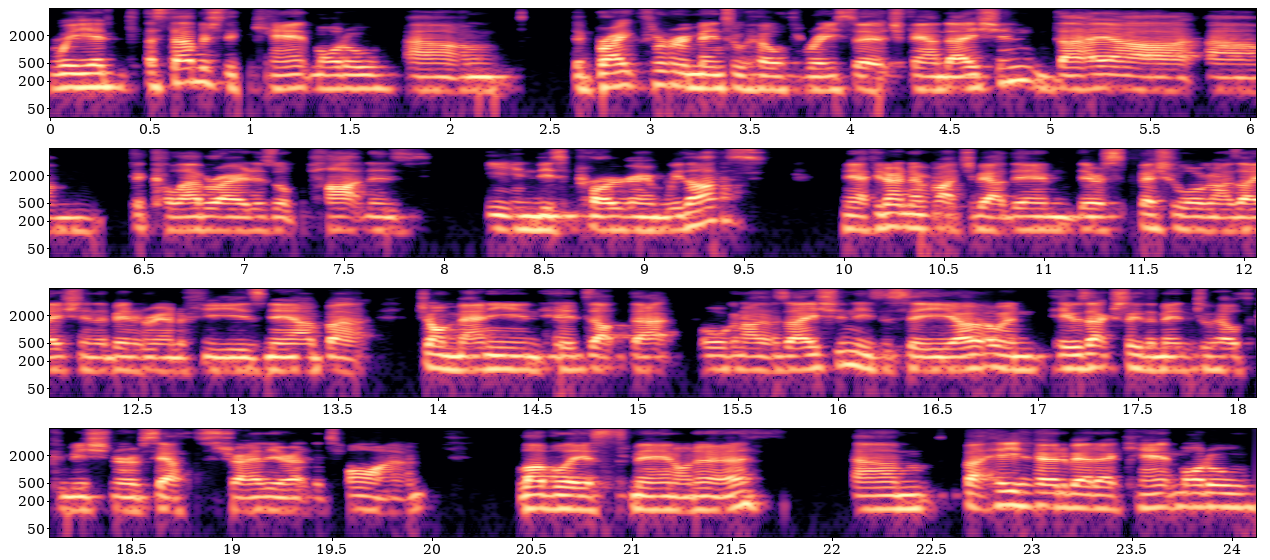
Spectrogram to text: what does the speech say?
we had established the camp model. Um, the Breakthrough Mental Health Research Foundation, they are um, the collaborators or partners in this program with us. Now, if you don't know much about them, they're a special organisation. They've been around a few years now, but John Mannion heads up that organisation. He's the CEO, and he was actually the Mental Health Commissioner of South Australia at the time. Loveliest man on earth. Um, but he heard about our camp model.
